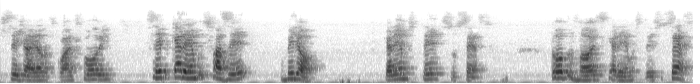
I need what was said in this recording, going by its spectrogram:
seja, elas quais forem, sempre queremos fazer o melhor. Queremos ter sucesso. Todos nós queremos ter sucesso.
